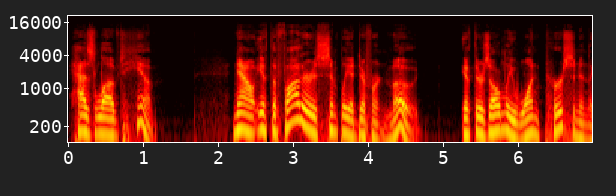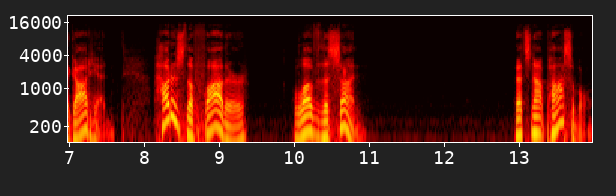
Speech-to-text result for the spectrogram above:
has loved him. Now, if the Father is simply a different mode, if there's only one person in the Godhead, how does the Father love the Son? That's not possible.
